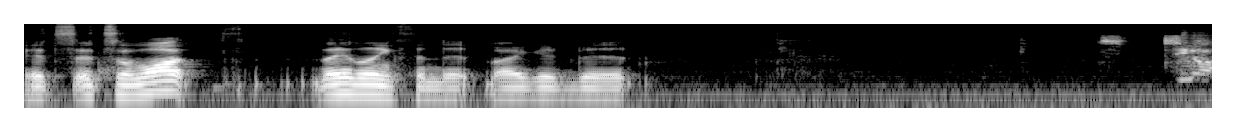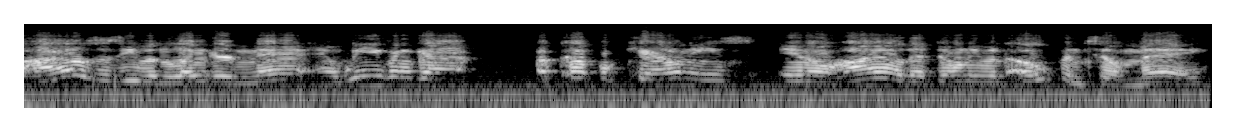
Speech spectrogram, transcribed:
It's it's a lot they lengthened it by a good bit. See, Ohio's is even later than that, and we even got a couple counties in Ohio that don't even open till May.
